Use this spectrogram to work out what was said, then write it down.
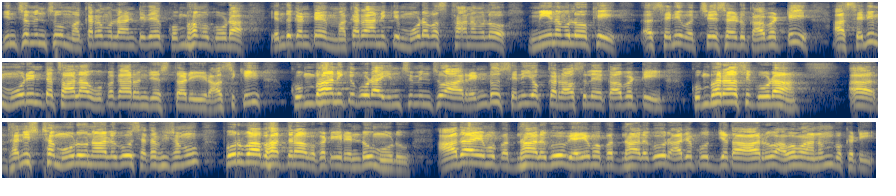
ఇంచుమించు మకరము లాంటిదే కుంభము కూడా. ఎందుకంటే మకరానికి మూడవ స్థానంలో మీనములోకి శని వచ్చేశాడు కాబట్టి ఆ శని మూడింట చాలా ఉపకారం చేస్తాడు ఈ రాశికి. కుంభానికి కూడా ఇంచుమించు ఆ రెండు శని యొక్క రాసులే కాబట్టి కుంభరాశి కూడా ధనిష్ట ధనిష్ఠ మూడు నాలుగు శతభిషము పూర్వభాద్ర ఒకటి రెండు మూడు ఆదాయము పద్నాలుగు వ్యయము పద్నాలుగు రాజపూజ్యత ఆరు అవమానం ఒకటి.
